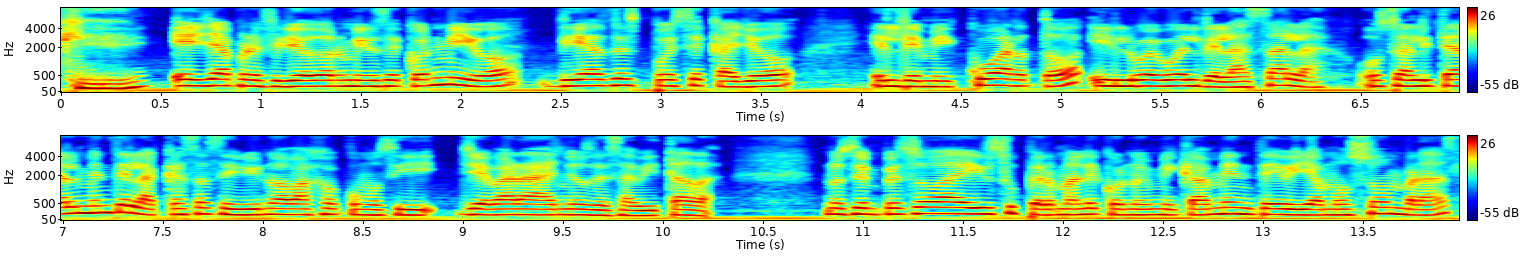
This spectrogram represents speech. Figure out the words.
¿Qué? ella prefirió dormirse conmigo. Días después se cayó el de mi cuarto y luego el de la sala. O sea, literalmente la casa se vino abajo como si llevara años deshabitada. Nos empezó a ir súper mal económicamente, veíamos sombras.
